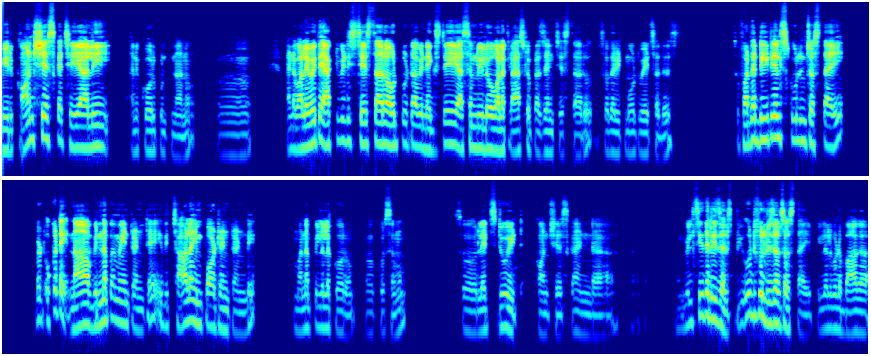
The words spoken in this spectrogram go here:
మీరు కాన్షియస్‌గా చేయాలి అని కోరుకుంటున్నాను. Uh, అండ్ వాళ్ళు ఏవైతే యాక్టివిటీస్ చేస్తారో అవుట్‌పుట్ అవి నెక్స్ట్ డే అసెంబ్లీలో వాళ్ళ క్లాస్‌లో ప్రెజెంట్ చేస్తారు. So that it motivates others. So, further details school నుంచి వస్తాయి. బట్ ఒకటే నా విన్నపం ఏంటంటే ఇది చాలా ఇంపార్టెంట్ అండి. మన పిల్లల కోరం కోసము. సో లెట్స్ డూ ఇట్ కాన్షియస్గా and will see the results. Beautiful results వస్తాయి. పిల్లలు కూడా బాగా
